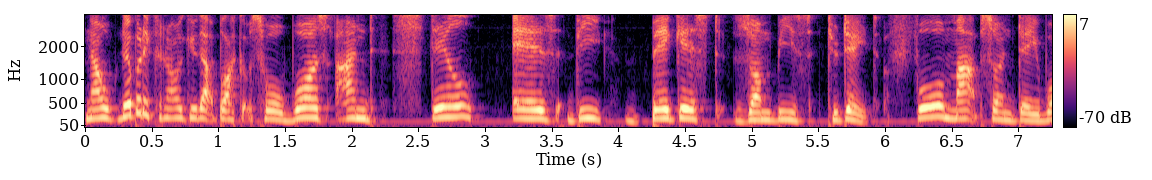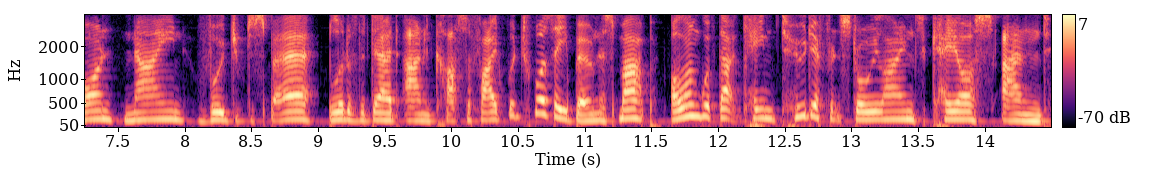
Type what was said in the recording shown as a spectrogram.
Now, nobody can argue that Black Ops 4 was and still is the biggest zombies to date. Four maps on day one, nine, Voyage of Despair, Blood of the Dead, and Classified, which was a bonus map. Along with that came two different storylines, Chaos and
